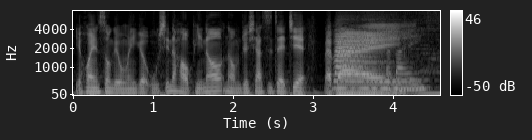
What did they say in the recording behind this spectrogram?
也欢迎送给我们一个五星的好评哦。那我们就下次再见，拜拜。拜拜。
